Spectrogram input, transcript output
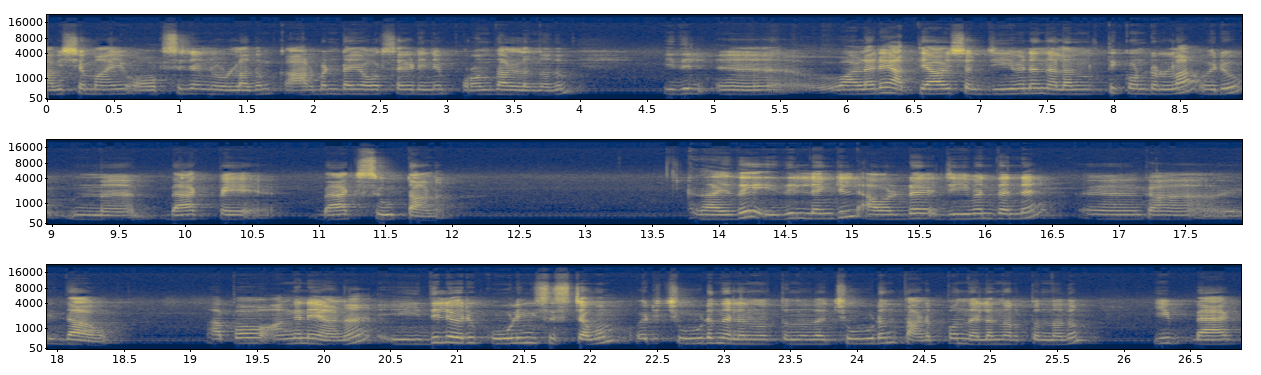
ആവശ്യമായ ഓക്സിജൻ ഉള്ളതും കാർബൺ ഡൈ ഓക്സൈഡിനെ പുറന്തള്ളുന്നതും ഇതിൽ വളരെ അത്യാവശ്യം ജീവനെ നിലനിർത്തിക്കൊണ്ടുള്ള ഒരു ബാക്ക് പേ ബാക്ക് സ്യൂട്ടാണ്. അതായത് ഇതില്ലെങ്കിൽ അവരുടെ ജീവൻ തന്നെ ഇതാവും. അപ്പോൾ അങ്ങനെയാണ്. ഇതിലൊരു കൂളിംഗ് സിസ്റ്റവും ഒരു ചൂട് നിലനിർത്തുന്നത് ചൂടും തണുപ്പും നിലനിർത്തുന്നതും ഈ ബാഗ്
